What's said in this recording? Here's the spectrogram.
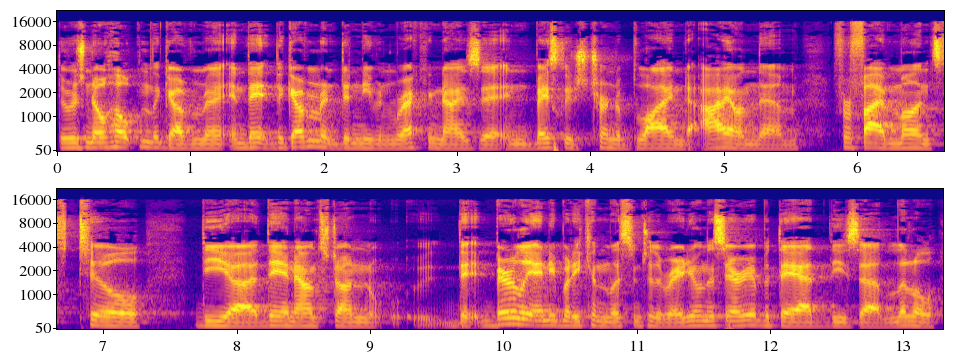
there was no help from the government, and they, the government didn't even recognize it, and basically just turned a blind eye on them for five months till the uh, they announced on they, barely anybody can listen to the radio in this area, but they had these uh, little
